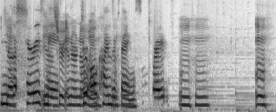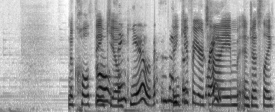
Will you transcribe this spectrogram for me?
you know, that carries Yeah, me it's your inner through all kinds of things, right? Mm-hmm. Mm. Nicole, thank Oh, you. Thank you. This has been Thank so you for your great. time and just like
